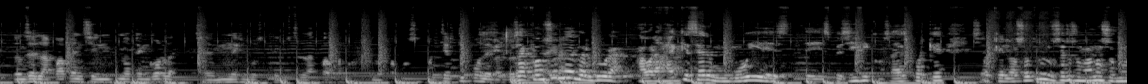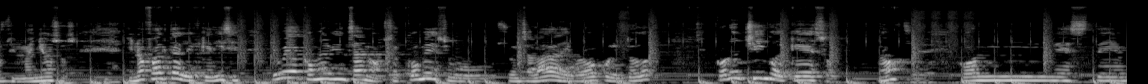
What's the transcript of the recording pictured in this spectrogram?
Entonces la papa en sí no te engorda. O sea, ejemplo, si te gusta la papa, cualquier tipo de verdura. O sea, consume verdura. Ahora, hay que ser muy este, específicos, ¿sabes por qué? Porque nosotros los seres humanos somos mañosos. Y no falta el que dice, yo voy a comer bien sano. Se come su, su ensalada de brócoli y todo, con un chingo de queso, ¿no? Con este,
